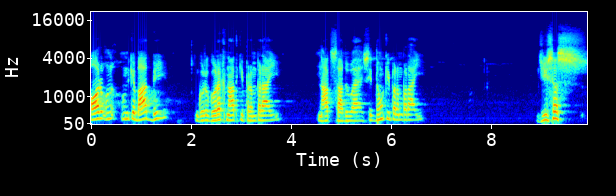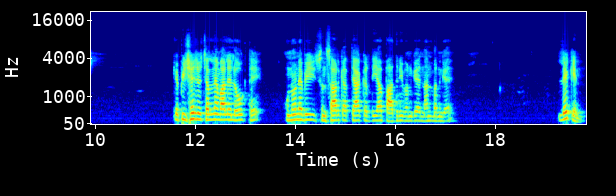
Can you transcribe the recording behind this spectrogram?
और उन, उनके बाद भी गुरु गोरखनाथ की परंपरा आई, नाथ साधु आए, सिद्धों की परंपरा आई। जीसस के पीछे जो चलने वाले लोग थे उन्होंने भी संसार का त्याग कर दिया, पादरी बन गए, नन बन गए। लेकिन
